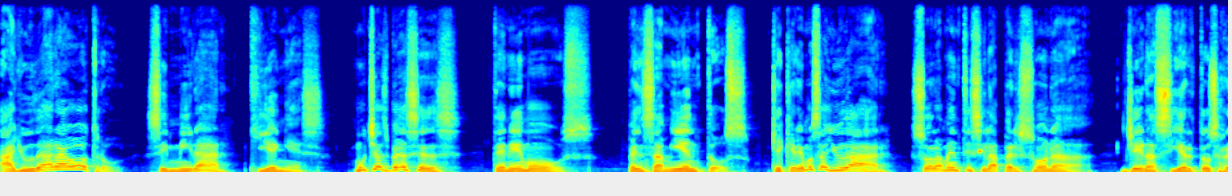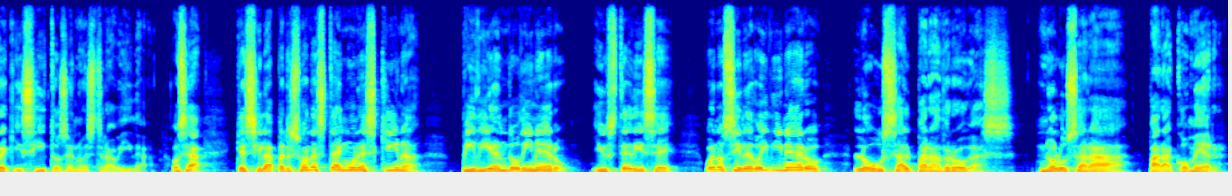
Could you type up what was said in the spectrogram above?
Ayudar a otro sin mirar quién es. Muchas veces tenemos pensamientos que queremos ayudar solamente si la persona llena ciertos requisitos en nuestra vida. O sea, que si la persona está en una esquina pidiendo dinero, y usted dice, bueno, si le doy dinero, lo usa para drogas, no lo usará para comer.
